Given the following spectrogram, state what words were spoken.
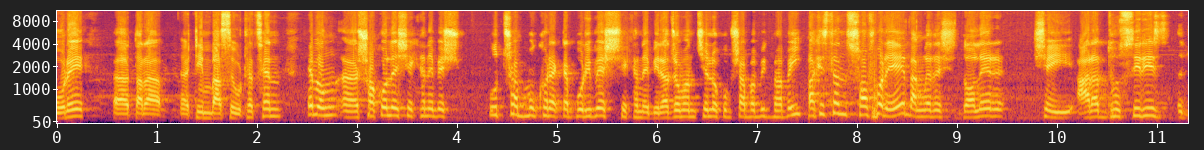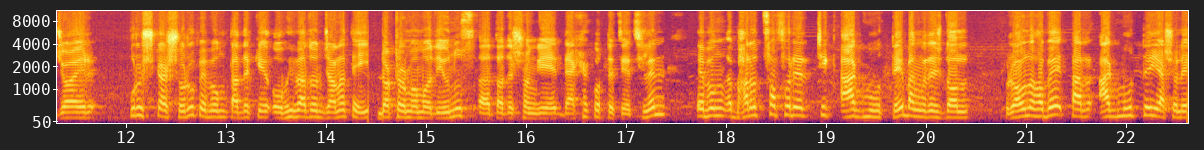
পরে তারা টিম বাসে উঠেছেন। এবং সকলে সেখানে বেশ উৎসব মুখর একটা পরিবেশ সেখানে বিরাজমান ছিল খুব স্বাভাবিকভাবেই। পাকিস্তান সফরে বাংলাদেশ দলের সেই আরাধ্য সিরিজ জয়ের পুরস্কার স্বরূপ এবং তাদেরকে অভিবাদন জানাতেই ডক্টর মোহাম্মদ ইউনুস তাদের সঙ্গে দেখা করতে চেয়েছিলেন এবং ভারত সফরের ঠিক আগ মুহূর্তে বাংলাদেশ দল রওনা হবে। তার আগ মুহূর্তেই আসলে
